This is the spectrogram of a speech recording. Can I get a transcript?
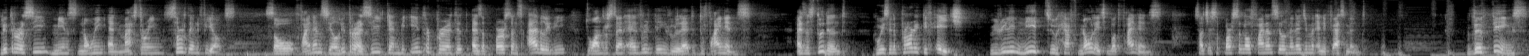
Literacy means knowing and mastering certain fields. So, financial literacy can be interpreted as a person's ability to understand everything related to finance. As a student who is in a productive age, we really need to have knowledge about finance, such as personal financial management and investment. The things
